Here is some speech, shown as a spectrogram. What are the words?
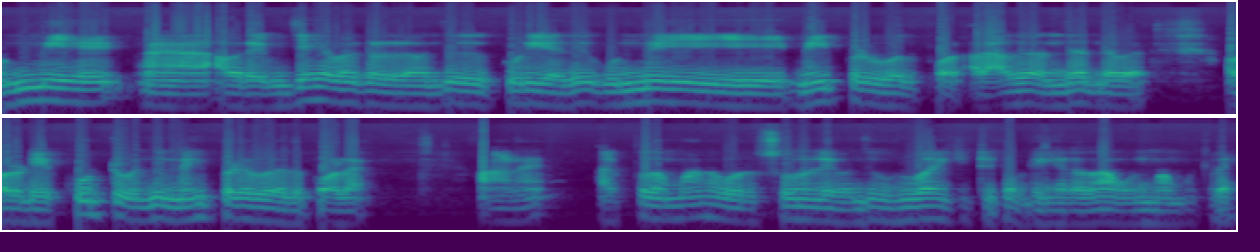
உண்மையை அவர் விஜய் அவர்கள் வந்து கூறியது உண்மையை மெய்ப்படுவது போல் அதாவது வந்து அந்த அவருடைய கூட்டு வந்து மெய்ப்படுவது போல. ஆனால் அற்புதமான ஒரு சூழ்நிலை வந்து உருவாக்கிட்டு இருக்கு அப்படிங்கிறது தான் உண்மை மக்களே.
